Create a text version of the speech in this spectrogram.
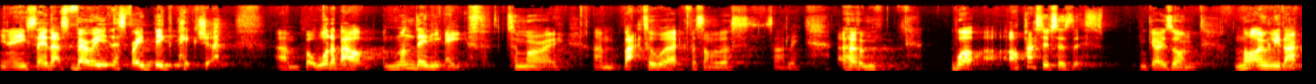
You know, you say that's very, that's very big picture. Um, but what about Monday the 8th, tomorrow? Um, back to work for some of us, sadly. Um, well, our passage says this. It goes on. Not only that,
